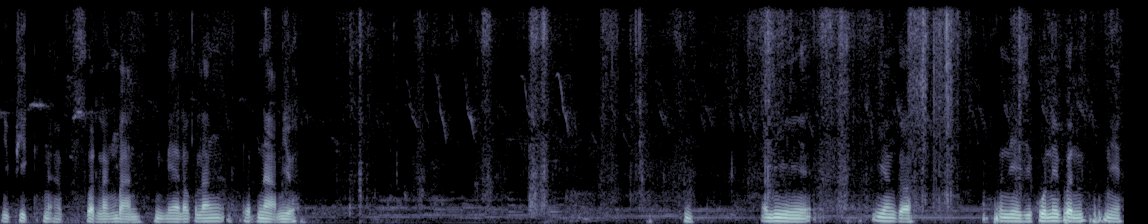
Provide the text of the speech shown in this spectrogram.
มีพริกนะครับส่วนหลังบานมีแม่เรากำลังรดน้ำอยู่ อันนี้ยังก็อันนี้สิคุณในเพิ่นเนี่ย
